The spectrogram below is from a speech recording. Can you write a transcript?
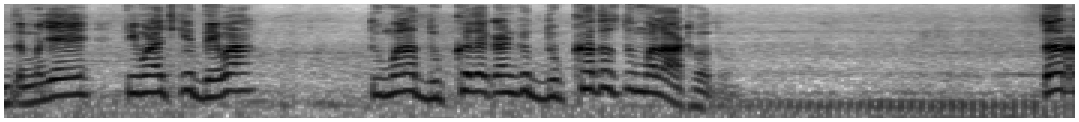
म्हणजे ती म्हणायची की देवा तुम्हाला दुःख दे कारण की दुःखातच तुम्हाला आठवतो. तर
